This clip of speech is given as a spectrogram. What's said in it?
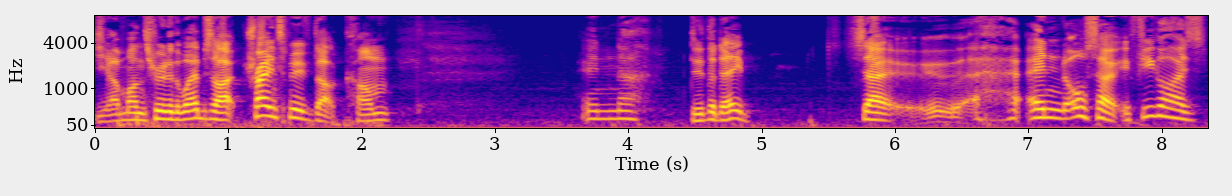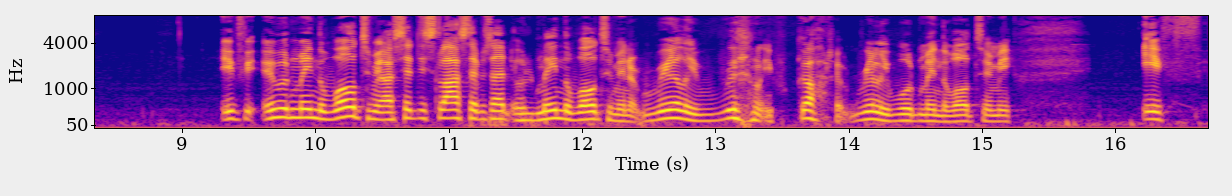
jump on through to the website, trainsmooth.com, and uh, do the deed. So, uh, and also, if you guys, if it would mean the world to me, I said this last episode, it would mean the world to me, and it really, really, God, it really would mean the world to me. If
